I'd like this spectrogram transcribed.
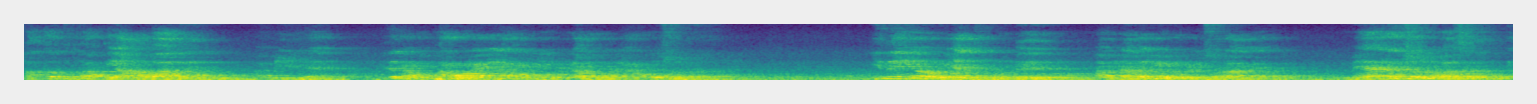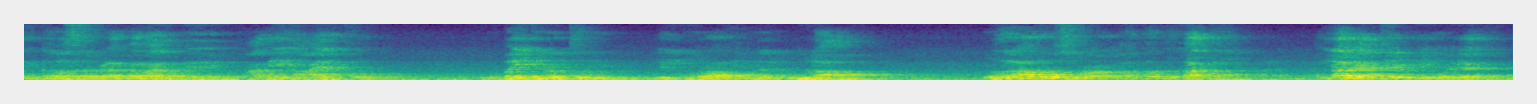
பக்கத்து காப்பி ஆவாது அப்படின்னு இதை நம்ம பரவாயில்ல அப்படின்னு நாம எல்லாருமே சொல்றோம் இதையும் அவங்க ஏற்றுக்கொண்டு நாம் நபி அவர்கள் சொல்றாங்க மேல சொன்ன வசனத்துக்கு இந்த வசனம் விளக்கமா இருக்கு. ஆதி ஆயத்தும் உபயினத்தும் லில் முராத் மினல் ஊலா. முதலாவது வசனம் அக்கத்து காத்தி அல்லாஹ்வை அஞ்ச வேண்டிய முறையில. இருக்கு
